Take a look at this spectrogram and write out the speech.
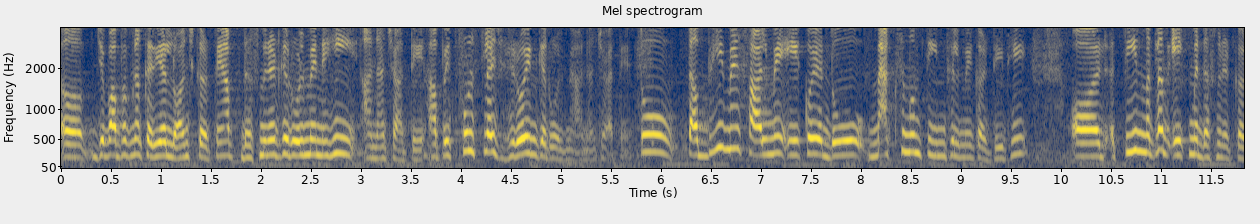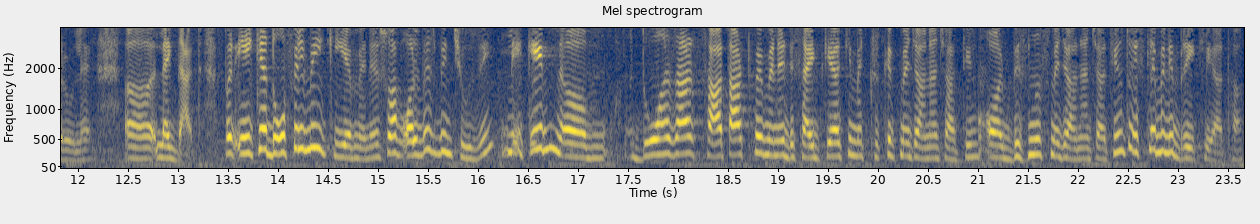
जब आप अपना करियर लॉन्च करते हैं आप दस मिनट के रोल में नहीं आना चाहते। आप एक फुल फ्लेज हीरोइन के रोल में आना चाहते हैं। तो तब भी मैं साल में एक या दो मैक्सिमम तीन फ़िल्में करती थी। और तीन मतलब एक में दस मिनट का रोल है लाइक uh, दैट like पर एक या दो फ़िल्में ही की है मैंने so I always been choosy लेकिन uh, 2007-8 में मैंने डिसाइड किया कि मैं क्रिकेट में जाना चाहती हूँ और बिज़नेस में जाना चाहती हूँ तो इसलिए मैंने ब्रेक लिया था।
